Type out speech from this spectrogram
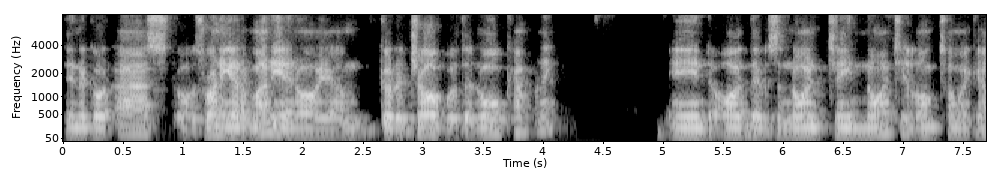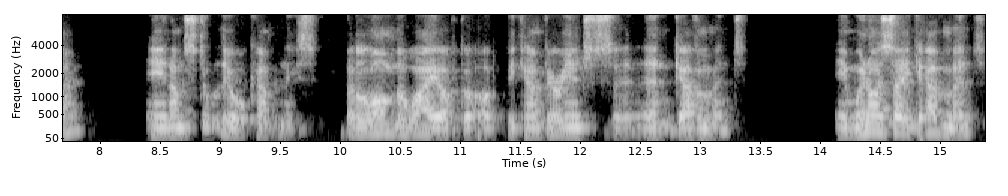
Then I got asked. I was running out of money, and I um, got a job with an oil company. And I, that was in 1990, a long time ago. And I'm still with the oil companies. But along the way, I've got I've become very interested in government. And when I say government,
